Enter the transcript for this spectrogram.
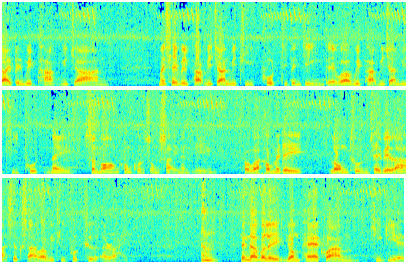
กลายเป็นวิพากวิจารณ์ ไม่ใช่วิพากวิจารณ์วิถีพุทธที่เป็นจริง แต่ว่าวิพากวิจารณ์วิถีพุทธในสมองของคนสงสัยนั่นเอง เพราะว่าเขาไม่ได้ลงทุนใช้เวลาศึกษาว่าวิธีพุทธคืออะไรดังนั้นก็เลยยอมแพ้ความขี้เกียจ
